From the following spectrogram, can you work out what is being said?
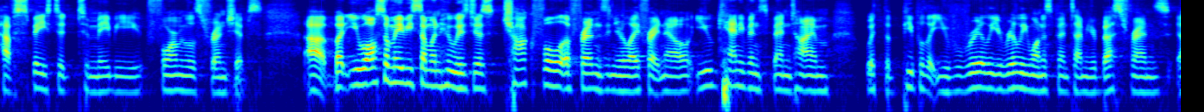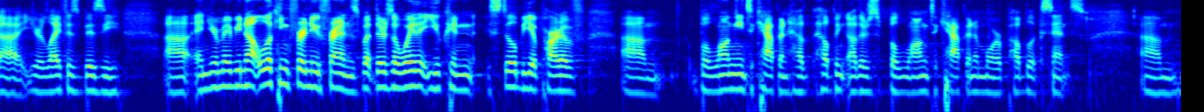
have space to, to maybe form those friendships. Uh, but you also may be someone who is just chock full of friends in your life right now. You can't even spend time with the people that you really, really want to spend time, your best friends. Uh, your life is busy. Uh, and you're maybe not looking for new friends, but there's a way that you can still be a part of um, belonging to CAP and hel- helping others belong to CAP in a more public sense. Um,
